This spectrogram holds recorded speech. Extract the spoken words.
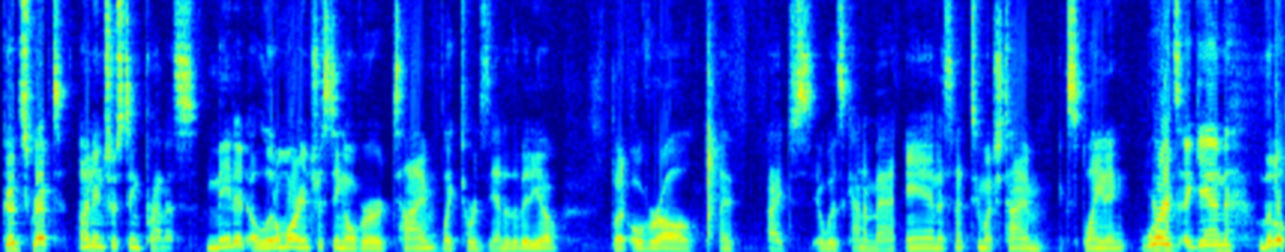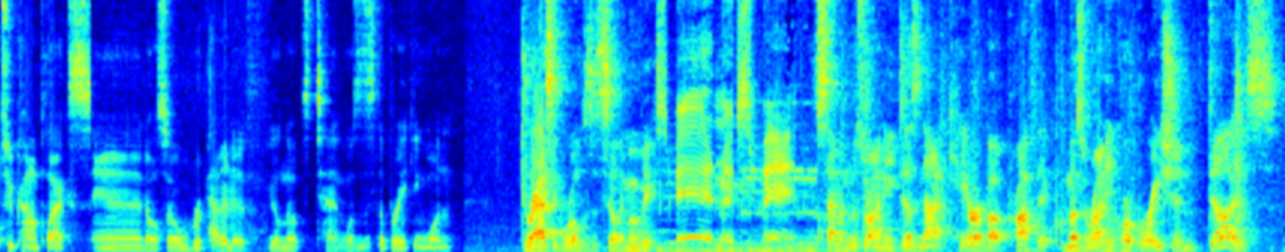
Good script, uninteresting premise. Made it a little more interesting over time, like towards the end of the video, but overall, I I just it was kind of meh, and I spent too much time explaining. Words again, little too complex and also repetitive. Field Notes 10. Was this the breaking one? Jurassic World is a silly movie. Spin, McSpin. Simon Masrani does not care about profit. Masrani Corporation does.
